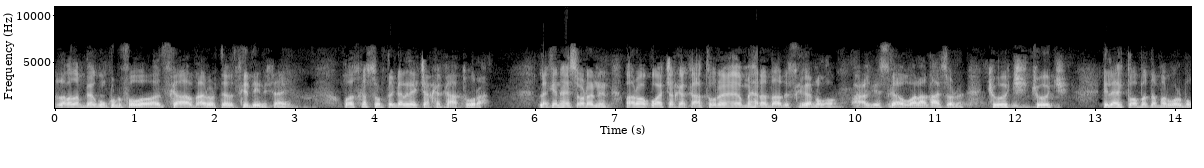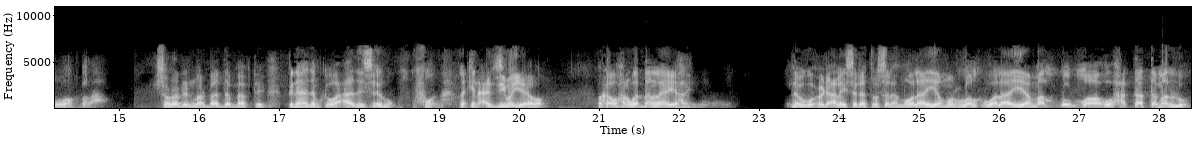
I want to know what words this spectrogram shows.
labadan beegun ku dhufo iska aroorta iska daynaysaa waa iska suurtagal inay jarka kaa tuuraan laakiin hays odhanin anoo kuwa jarka kaa tuura meheradaada iskaga noqo. Waxaagi iska walaaqahays odhan jooji jooji ilaahay toobadda mar walba wuu aqbalaa. Is odhanin mar baa dambaabtay bini aadamka waa caadadiisa inuu kufo laakiin cazimo yeelo. Marka waxaan uga dan leeyahay nabigu wuxuu yidhi calayhi salaatu wasalaam walaa yamallu allahu xataa tamallu.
